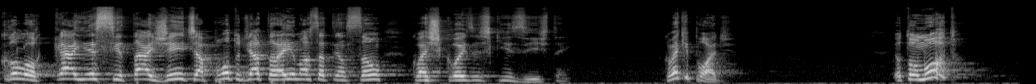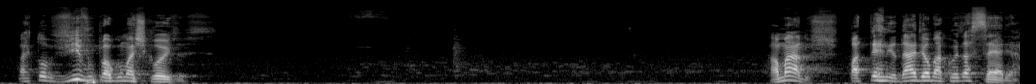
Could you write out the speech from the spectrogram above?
colocar e excitar a gente a ponto de atrair nossa atenção com as coisas que existem. Como é que pode? Eu estou morto, mas estou vivo para algumas coisas. Amados, paternidade é uma coisa séria.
